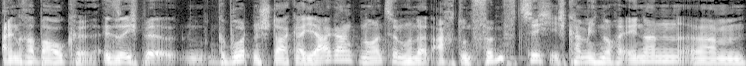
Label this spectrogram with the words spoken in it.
Ein Rabauke. Also ich bin geburtenstarker Jahrgang, 1958. Ich kann mich noch erinnern, ähm,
